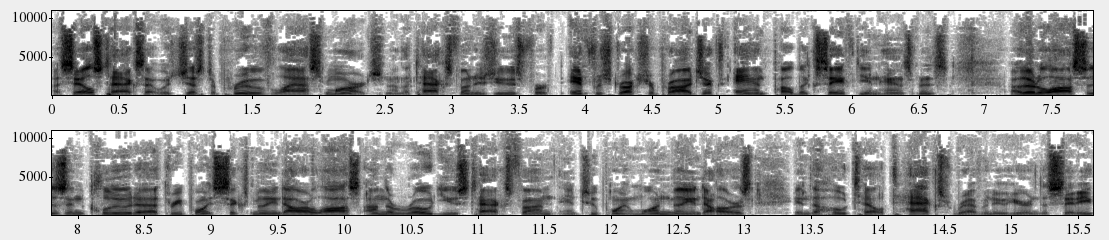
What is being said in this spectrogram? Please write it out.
a sales tax that was just approved last March. Now, the tax fund is used for infrastructure projects and public safety enhancements." Other losses include a $3.6 million loss on the road use tax fund and $2.1 million in the hotel tax revenue here in the city.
